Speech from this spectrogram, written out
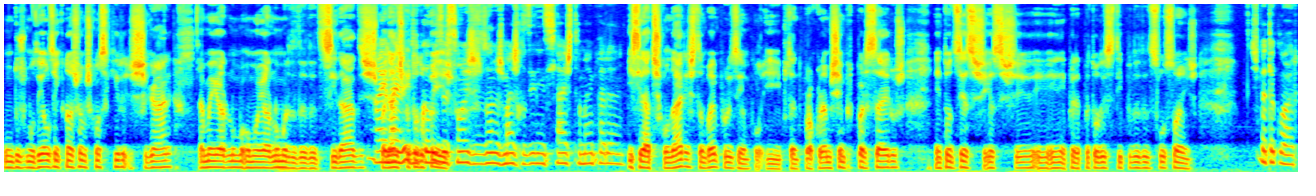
um dos modelos em que nós vamos conseguir chegar a maior, ao maior número de, de cidades espalhadas por todo o país. localizações, zonas mais residenciais também para... E cidades secundárias também, por exemplo. E, portanto, procuramos sempre parceiros em todos esses, esses para, para todo esse tipo de, de soluções. Espetacular.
